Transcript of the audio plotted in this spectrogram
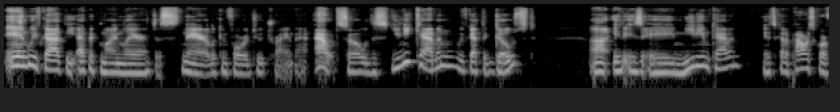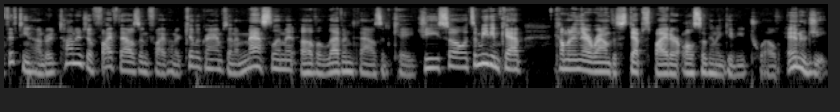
And we've got the Epic Mine Layer, the Snare. Looking forward to trying that out. So this unique cabin, we've got the Ghost. Uh, it is a medium cabin. It's got a power score of 1500, tonnage of 5,500 kilograms, and a mass limit of 11,000 kg. So it's a medium cab coming in there around the Steppe Spider, also going to give you 12 energy.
